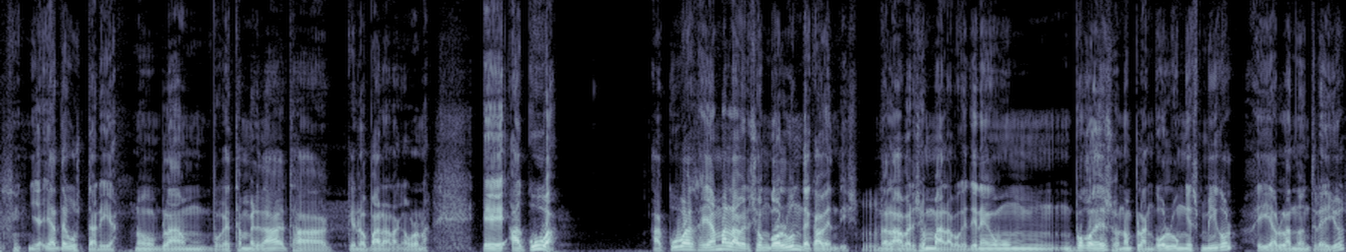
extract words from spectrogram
Ya, ya te gustaría, ¿no? En plan, porque esta en verdad está que no para la cabrona. Eh, a Cuba. A Cuba se llama la versión Gollum de Cavendish. La versión mala, porque tiene como un, un poco de eso, ¿no? En plan Gollum y Smigol, ahí hablando entre ellos.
